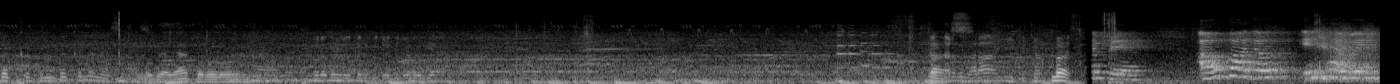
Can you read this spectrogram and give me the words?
बैक कर तुम बैक कर ले हो गया यार करोड़ हो गया बस Our Father in heaven,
